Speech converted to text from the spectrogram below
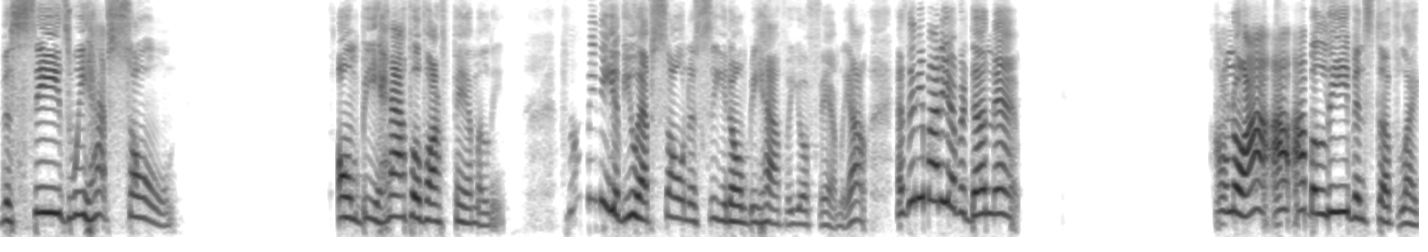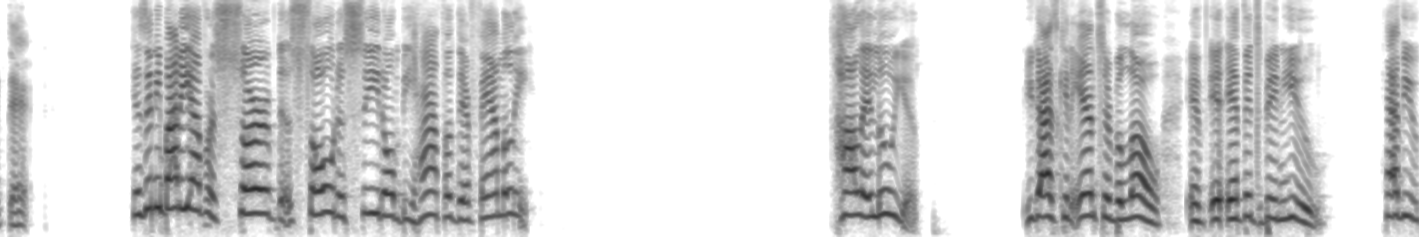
the seeds we have sown on behalf of our family. How many of you have sown a seed on behalf of your family? Has anybody ever done that? I don't know. I, I, I believe in stuff like that. Has anybody ever served, sowed a seed on behalf of their family? Hallelujah. You guys can answer below if if it's been you. Have you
